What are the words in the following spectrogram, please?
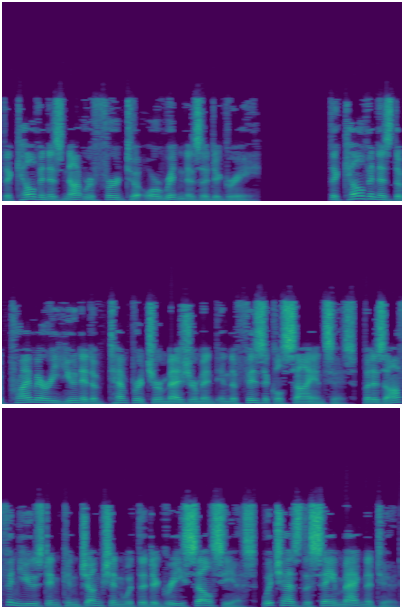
the Kelvin is not referred to or written as a degree. The Kelvin is the primary unit of temperature measurement in the physical sciences, but is often used in conjunction with the degree Celsius, which has the same magnitude.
